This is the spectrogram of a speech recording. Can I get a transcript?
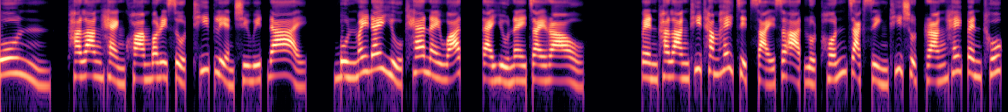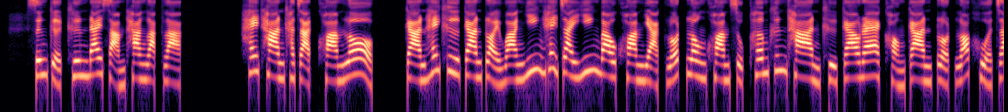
บุญ พลังแห่งความบริสุทธิ์ที่เปลี่ยนชีวิตได้ บุญไม่ได้อยู่แค่ในวัด แต่อยู่ในใจเรา เป็นพลังที่ทำให้จิตใสสะอาดหลุดพ้นจากสิ่งที่ฉุดรั้งให้เป็นทุกข์ ซึ่งเกิดขึ้นได้สามทางหลักๆ ให้ทานขจัดความโลภการให้คือการปล่อยวางยิ่งให้ใจยิ่งเบาความอยากลดลงความสุขเพิ่มขึ้นทานคือก้าวแรกของการปลดล็อกหัวใจ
